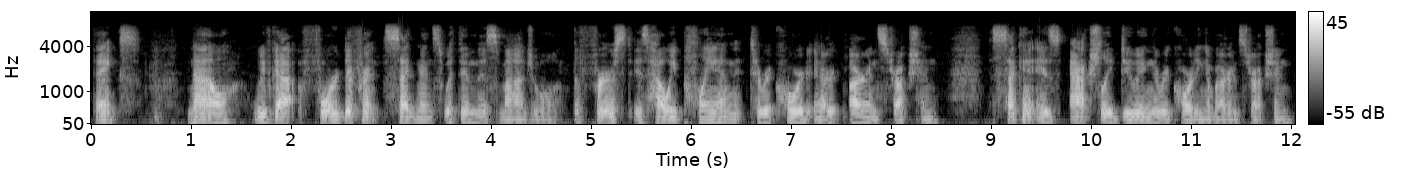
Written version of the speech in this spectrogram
Thanks. Now, we've got four different segments within this module. The first is how we plan to record our, our instruction. The second is actually doing the recording of our instruction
